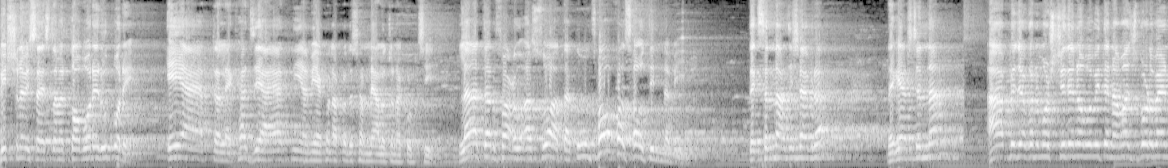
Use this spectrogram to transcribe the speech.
বিশ্বনবী সাহ ইসলামের কবরের উপরে এই আয়াতটা লেখা, যে আয়াত নিয়ে আমি এখন আপনাদের সামনে আলোচনা করছি। দেখছেন না আজি সাহেবরা? দেখে আসছেন না? আপনি যখন মসজিদে নববীতে নামাজ পড়বেন,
